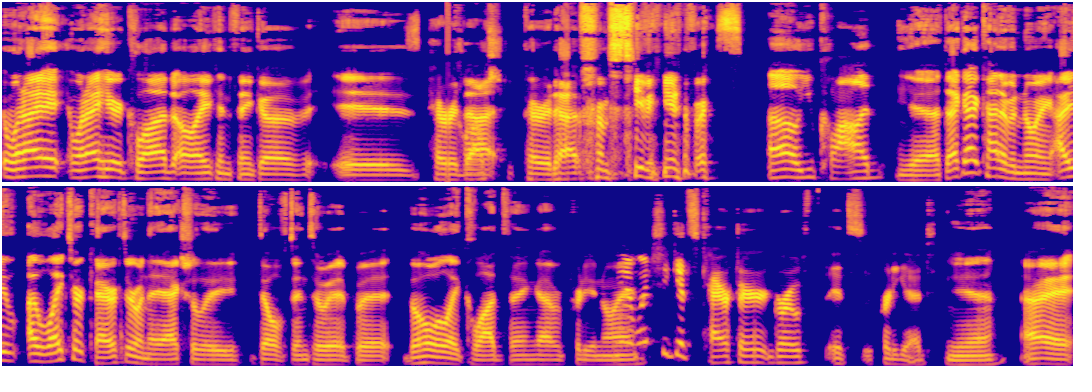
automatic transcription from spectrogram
when I when I hear Clod, all I can think of is Peridot. Peridot from Steven Universe. Oh, you Clod. Yeah, that got kind of annoying. I I liked her character when they actually delved into it, but the whole like Clod thing got pretty annoying. Yeah, when she gets character growth, it's pretty good. Yeah. All right.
